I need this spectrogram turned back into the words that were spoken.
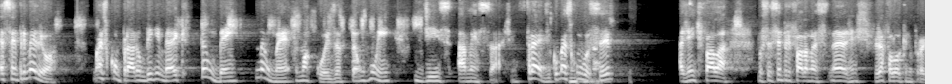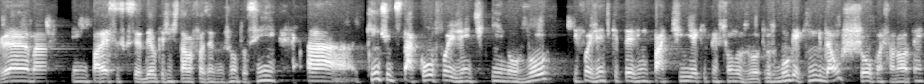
é sempre melhor, mas comprar um Big Mac também não é uma coisa tão ruim, diz a mensagem. Fred, começa com você. A gente fala, você sempre fala, mas né, a gente já falou aqui no programa, em palestras que você deu que a gente estava fazendo junto assim. Ah, quem se destacou foi gente que inovou e foi gente que teve empatia, que pensou nos outros. Burger King dá um show com essa nota, hein?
